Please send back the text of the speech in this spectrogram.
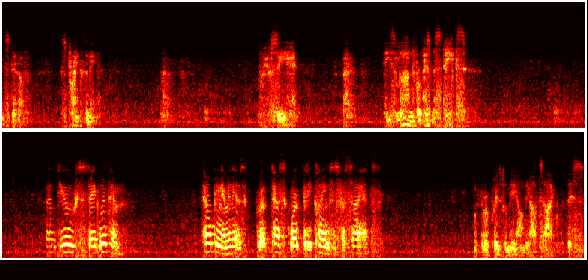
Instead of strengthening. Do you see? He's learned from his mistakes. And you stayed with him, helping him in his grotesque work that he claims is for science. Was there a place for me on the outside with this?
